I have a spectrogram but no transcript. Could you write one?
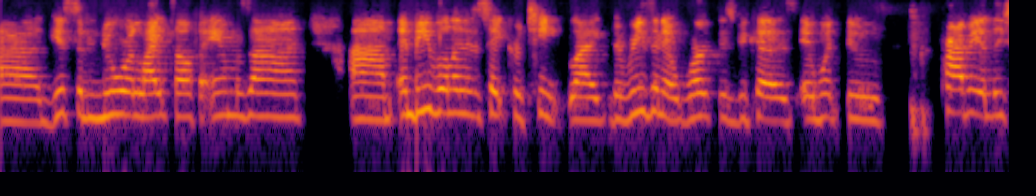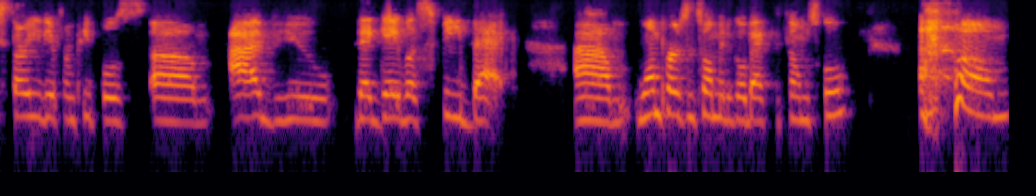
Uh, get some newer lights off of Amazon um, and be willing to take critique. Like the reason it worked is because it went through probably at least 30 different people's um, eye view that gave us feedback. Um, one person told me to go back to film school. um,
